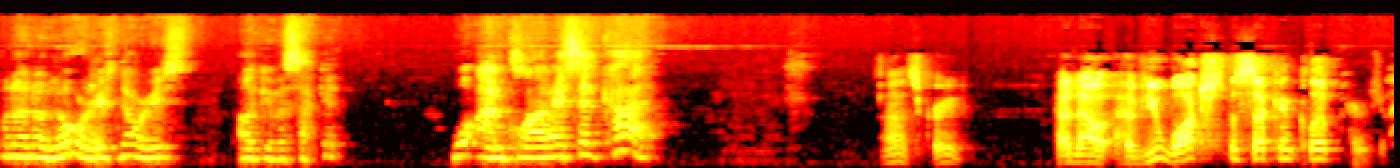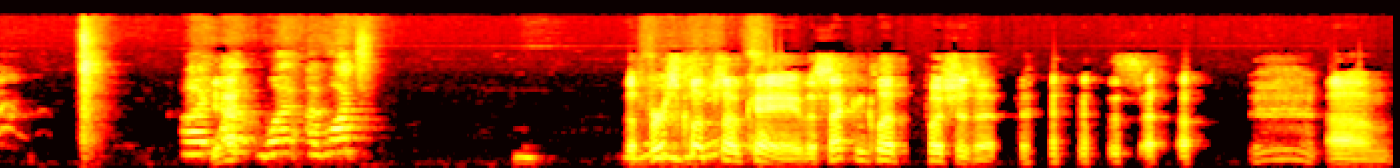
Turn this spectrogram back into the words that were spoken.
Oh, no, no, no worries, no worries. I'll give a second. Well, I'm glad I said cut. Oh, that's great. Now, have you watched the second clip? Uh, Yeah. I, what I watched. The The first clip's okay. The second clip pushes it. so, um,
